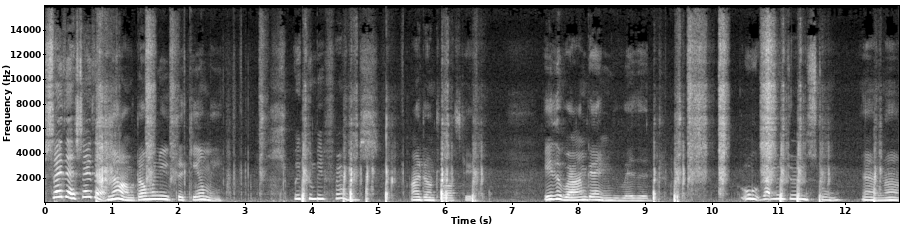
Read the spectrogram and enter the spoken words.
Stay there. Stay there. No, I don't want you to kill me. We can be friends. I don't trust you. Either way, I'm getting withered. Oh, that means you're in the storm. Yeah, no.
